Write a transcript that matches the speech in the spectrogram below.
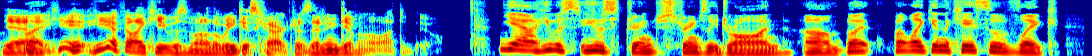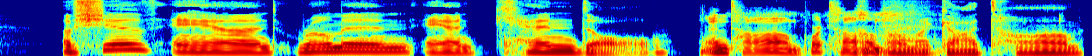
Yeah but, he, he i feel like he was one of the weakest characters. They didn't give him a lot to do. Yeah he was he was strange, strangely drawn. Um but but like in the case of like of shiv and roman and kendall. And Tom, poor Tom. Oh my God, Tom.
